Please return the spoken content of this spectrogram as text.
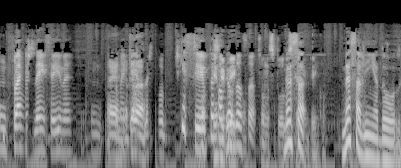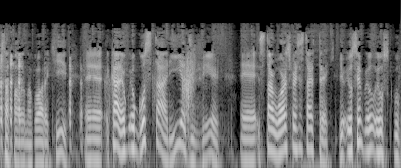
um flash dance aí, né? É, como é que aquela- é? Flash mob. Esqueci, o pessoal viu dançando. Somos todos Nessa- Bacon. nessa linha do, do que você tá falando agora aqui, é, cara, eu, eu gostaria de ver é, Star Wars versus Star Trek. Eu, eu sempre eu, eu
